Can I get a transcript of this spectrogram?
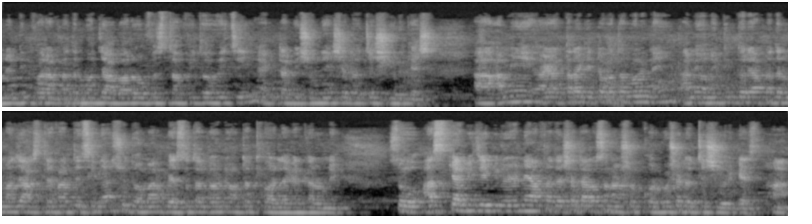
অনেকদিন পরে আপনাদের মধ্যে আবারও উপস্থাপিত হয়েছি একটা বিষয় নিয়ে, সেটা হচ্ছে শিওর ক্যাশ আমি তার আগে একটা কথা বলে নেই। আমি অনেকদিন ধরে আপনাদের মাঝে আসতে পারতেছি না, শুধু আমার ব্যস্ততার কারণে, অর্থাৎ পড়ালেখার কারণে। সো আজকে আমি যে ভিডিওটা নিয়ে আপনাদের সাথে আলোচনা করব, সেটা হচ্ছে শিওর গ্যাস। হ্যাঁ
